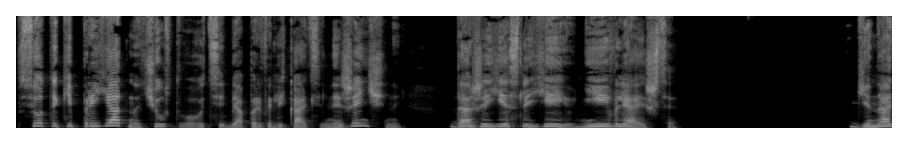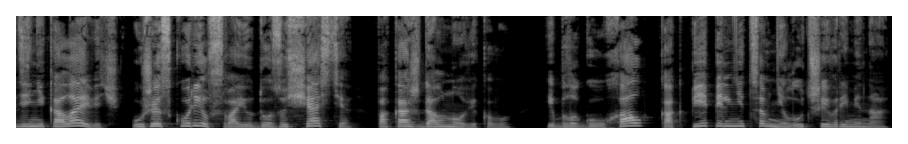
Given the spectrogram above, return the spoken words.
Все-таки приятно чувствовать себя привлекательной женщиной, даже если ею не являешься. Геннадий Николаевич уже скурил свою дозу счастья, пока ждал Новикову и благоухал, как пепельница в не лучшие времена.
